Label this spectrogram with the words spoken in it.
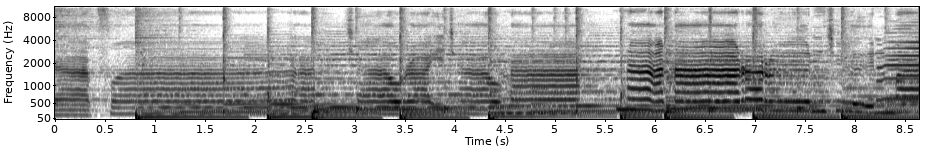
จากฟ้า ชาวไร่ชาวนา หน้าตาระรื่นชื่นบา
